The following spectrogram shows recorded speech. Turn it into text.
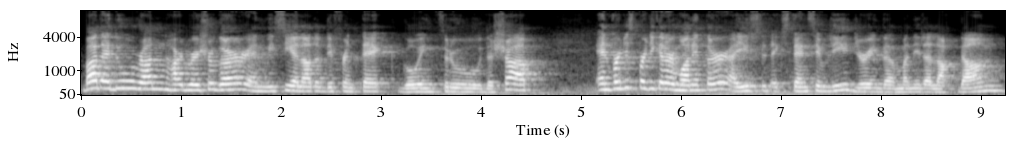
But I do run Hardware Sugar and we see a lot of different tech going through the shop. And for this particular monitor, I used it extensively during the Manila lockdown.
